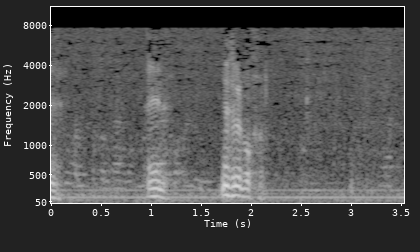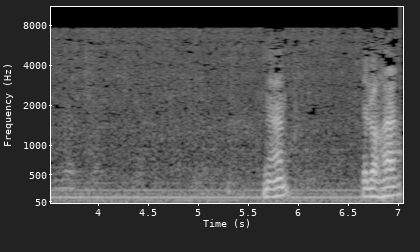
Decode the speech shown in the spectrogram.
إيه. إيه. مثل البخل. نعم. مثلها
